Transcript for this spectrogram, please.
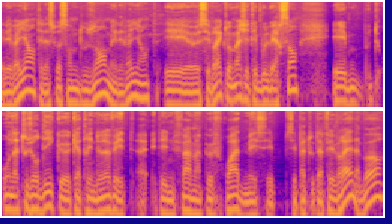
elle est vaillante, elle a 72 ans, mais elle est vaillante. Et euh, c'est vrai que l'hommage était bouleversant. Et on a toujours dit que Catherine Deneuve était une femme un peu froide, mais c'est c'est pas tout à fait vrai d'abord.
